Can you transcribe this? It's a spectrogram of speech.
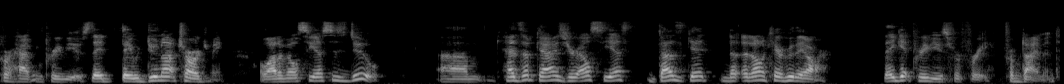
for having previews. They they do not charge me. A lot of LCSs do. Um, heads up, guys, your LCS does get. I don't care who they are. They get previews for free from Diamond.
